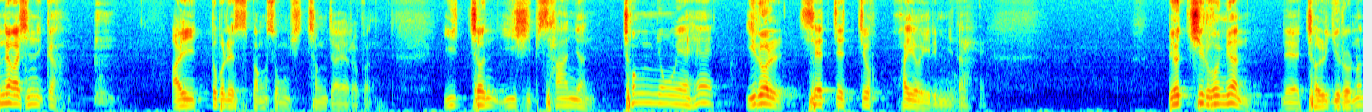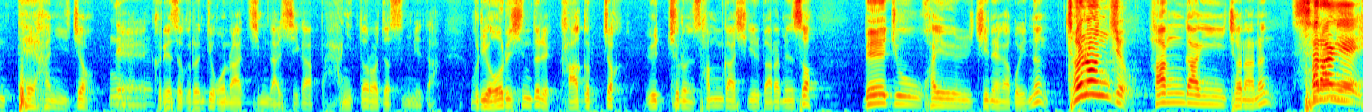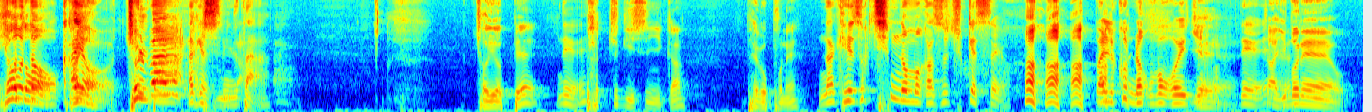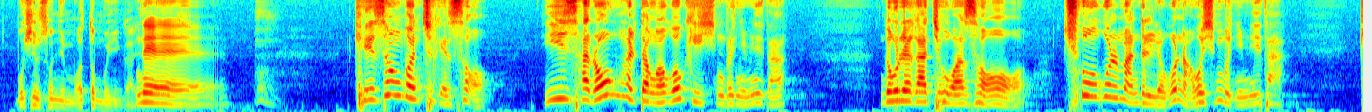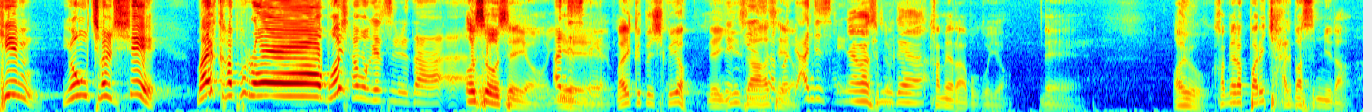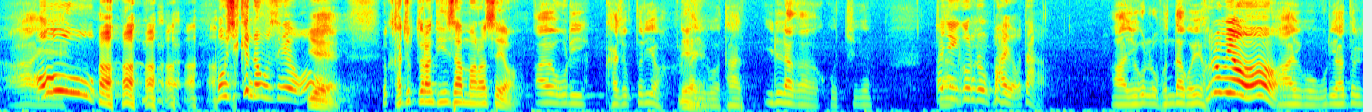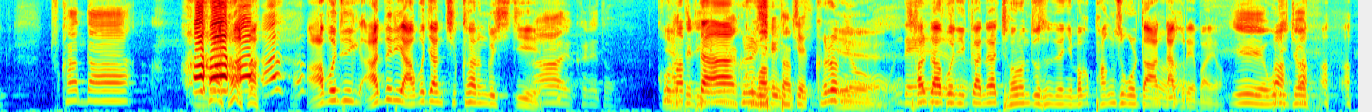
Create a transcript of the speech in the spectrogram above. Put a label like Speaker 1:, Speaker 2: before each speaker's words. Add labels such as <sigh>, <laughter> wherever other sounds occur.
Speaker 1: 안녕하십니까? <clears throat> IWS 방송 시청자 여러분. 2024년 청룡회해 1월 셋째 주 화요일입니다. 며칠 후면 네, 절기로는 대한이죠. 네,
Speaker 2: 네.
Speaker 1: 그래서 그런지 오늘 아침 날씨가 많이 떨어졌습니다. 우리 어르신들 가급적 외출은 삼가시길 바라면서 매주 화요일 진행하고 있는
Speaker 2: 전원주
Speaker 1: 한강이 전하는
Speaker 2: 사랑의 효도 가요 출발하겠습니다.
Speaker 1: 저 옆에
Speaker 2: 네,
Speaker 1: 팥죽이 있으니까 배고프네.
Speaker 2: 나 계속 침 넘어가서 죽겠어요. <laughs> 빨리 끝나고 먹어야죠. 네.
Speaker 1: 예. 자 이번에 모실 손님 어떤 분인가요?
Speaker 2: 네. 개성건축에서 이사로 활동하고 계신 분입니다. 노래가 좋아서 추억을 만들려고 나오신 분입니다. 김용철 씨 마이크 앞으로 모셔보겠습니다.
Speaker 1: 어서 오세요.
Speaker 2: 앉으세요.
Speaker 1: 예. 마이크 드시고요. 네,
Speaker 2: 네,
Speaker 1: 인사하세요.
Speaker 2: 인사 먼저 앉으세요.
Speaker 3: 안녕하십니까.
Speaker 1: 카메라 보고요. 네. 아유 카메라 빨이 잘 봤습니다.
Speaker 2: 어우 <laughs> 멋있게 나오세요.
Speaker 1: 예. 가족들한테 인사 한번 하세요.
Speaker 3: 아유 우리 가족들이요.
Speaker 1: 네.
Speaker 3: 아이고 다 일 나가갖고 지금
Speaker 2: 아니 이거는 봐요 다.
Speaker 3: 아 이걸로 본다고요.
Speaker 2: 그러면
Speaker 3: 아이고 우리 아들 축하한다. <laughs>
Speaker 1: 아버지 아들이 아버지한테 축하하는 것이지.
Speaker 3: 아 그래도
Speaker 2: 고맙다
Speaker 3: 아들이, 네,
Speaker 2: 그러셔
Speaker 3: 고맙다.
Speaker 2: 이제 그러면
Speaker 1: 예.
Speaker 2: 네.
Speaker 1: 살다 보니까 내가 전원주 선생님하고 방송을 다 안다 그래봐요.
Speaker 3: 예 우리 저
